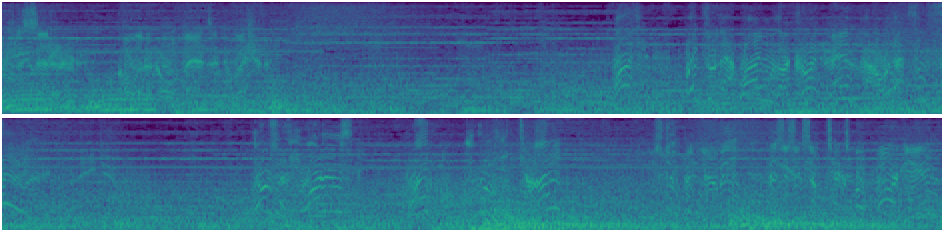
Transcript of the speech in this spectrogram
the What? Break through that line with our current manpower? That's insane. Those are the orders? What? You to die? Stupid newbie! This isn't some textbook war game!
